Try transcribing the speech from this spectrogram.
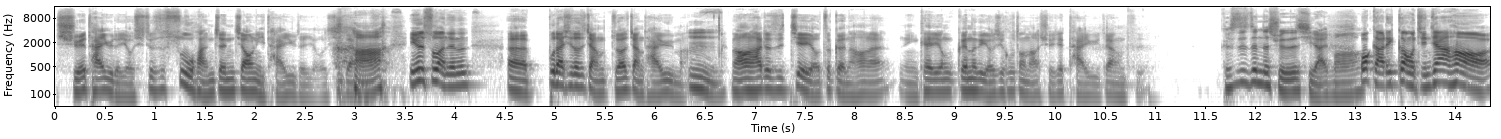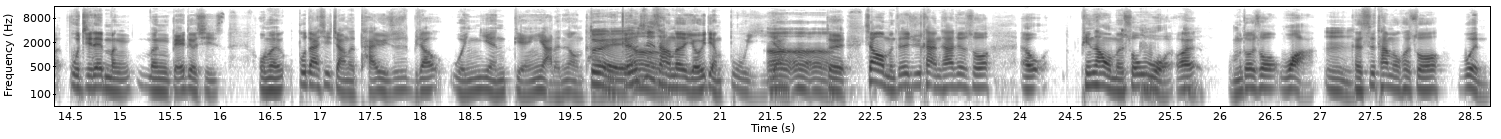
学台语的游戏，就是素环真教你台语的游戏。啊？因为素环真呃布袋戏都是讲主要讲台语嘛。嗯。然后他就是借由这个，然后呢，你可以用跟那个游戏互动，然后学一些台语这样子。可是真的学得起来吗？我跟你讲，真正哈，有一个问问题就是，我们布袋戏讲的台语就是比较文言典雅的那种台语，对跟日常的有一点不一样。嗯嗯嗯。对，像我们这次去看，他就说，呃，平常我们说我，我、嗯、我们都会说哇，嗯，可是他们会说问，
